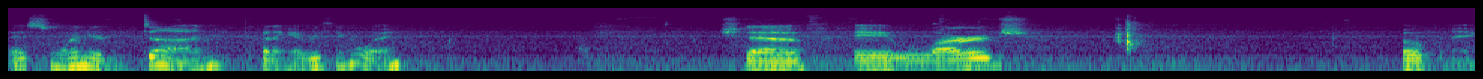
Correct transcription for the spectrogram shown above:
Okay, so when you're done cutting everything away, you should have a large opening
